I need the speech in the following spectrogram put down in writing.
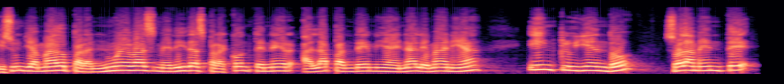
hizo un llamado para nuevas medidas para contener a la pandemia en Alemania, incluyendo solamente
